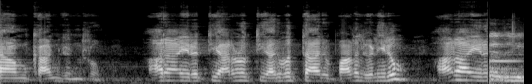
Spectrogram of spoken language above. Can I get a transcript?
நாம் காண்கின்றோம். ஆறாயிரத்தி அறுநூத்தி அறுபத்தி ஆறு பாடல்களிலும் ஆறாயிரத்தி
